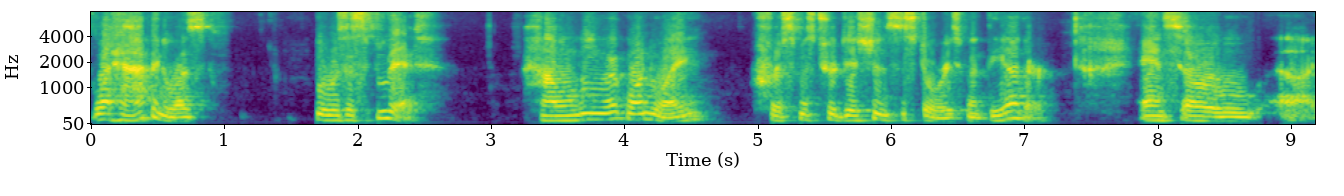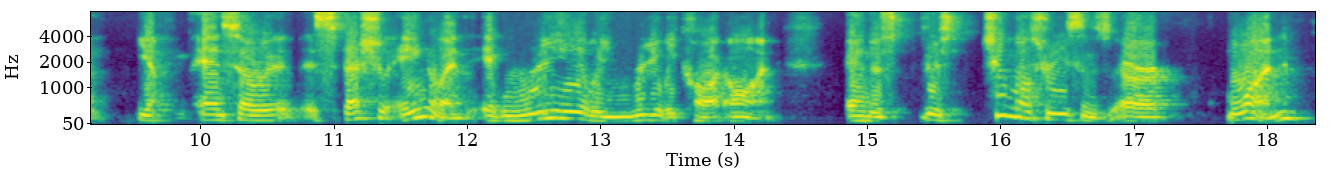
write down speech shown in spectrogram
what happened was there was a split. Halloween went one way, Christmas traditions and stories went the other. And so, uh, yeah, and so especially England, it really, really caught on. And there's there's two most reasons. Are one,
